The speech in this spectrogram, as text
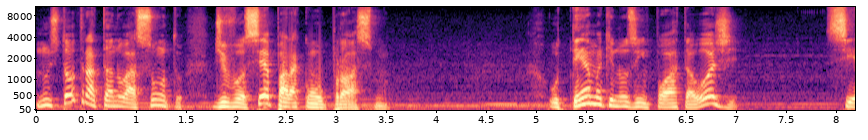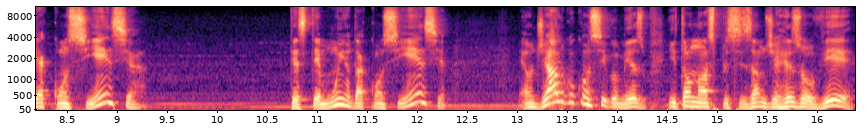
não estou tratando o assunto de você para com o próximo. O tema que nos importa hoje se é consciência, testemunho da consciência, é um diálogo consigo mesmo. Então nós precisamos de resolver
